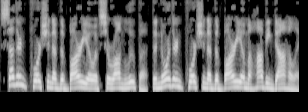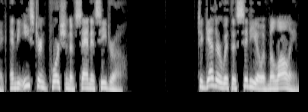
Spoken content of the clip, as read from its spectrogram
southern portion of the barrio of Sirang Lupa, the northern portion of the barrio Mahabang Dahilig, and the eastern portion of San Isidro. Together with the sitio of Malalim.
